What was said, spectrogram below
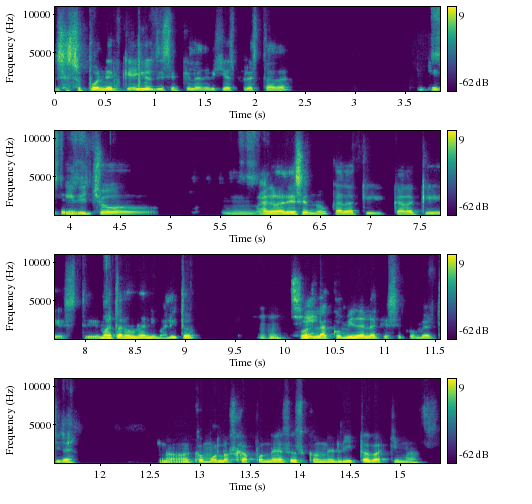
se supone que ellos dicen que la energía es prestada y de hecho mm, agradecen, ¿no? Cada que, cada que este, matan a un animalito por la comida en la que se convertirá. No, como los japoneses con el itadakimasu.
